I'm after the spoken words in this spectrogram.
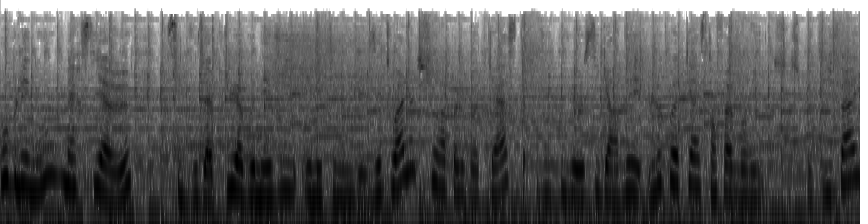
Poblenou, merci à eux. S'il vous a plu, abonnez-vous et mettez-nous des étoiles sur Apple Podcast. Vous pouvez aussi garder le podcast en favori sur Spotify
